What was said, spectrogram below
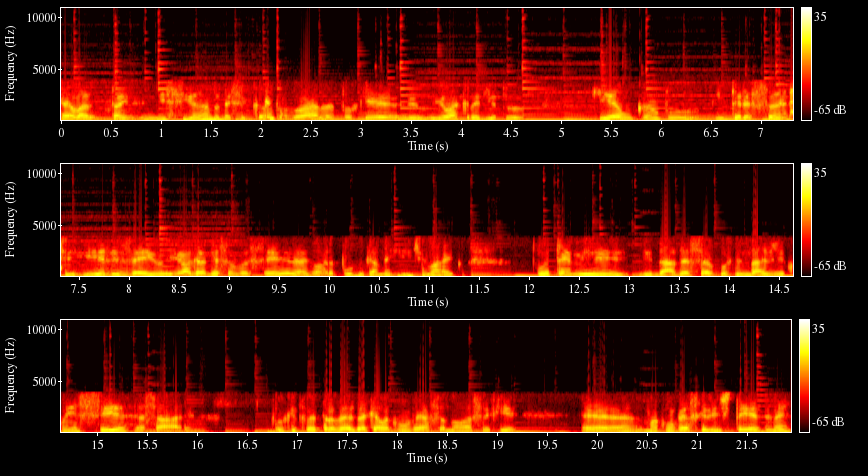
ela está iniciando nesse campo agora, porque eu, eu acredito que é um campo interessante e ele veio. Eu agradeço a você agora publicamente, Maico, por ter me, me dado essa oportunidade de conhecer essa área porque foi através daquela conversa nossa que é, uma conversa que a gente teve, né?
